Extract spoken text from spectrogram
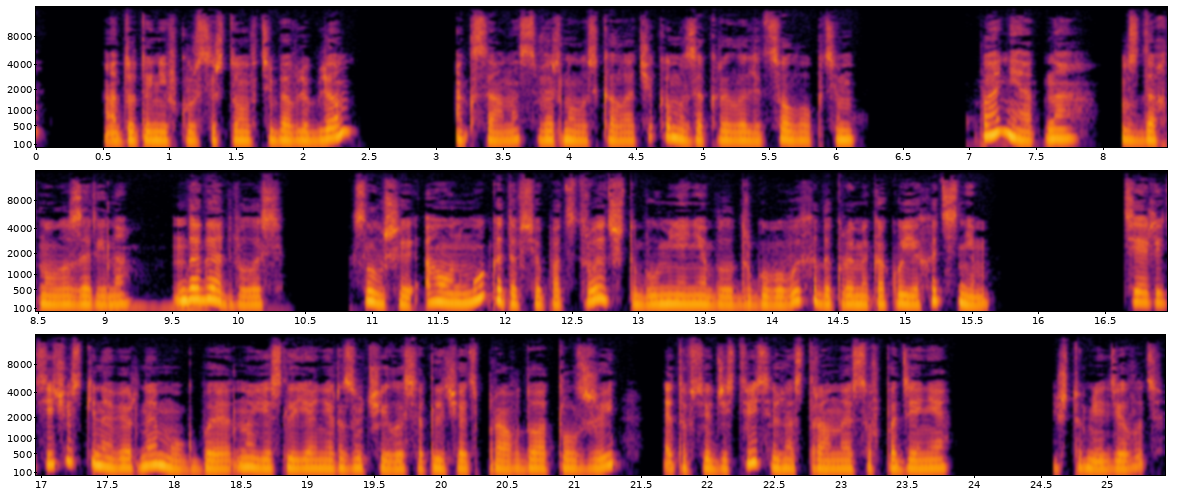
А то ты не в курсе, что он в тебя влюблен? Оксана свернулась калачиком и закрыла лицо локтем. «Понятно», — вздохнула Зарина. «Догадывалась. Слушай, а он мог это все подстроить, чтобы у меня не было другого выхода, кроме как уехать с ним?» Теоретически, наверное, мог бы, но если я не разучилась отличать правду от лжи, это все действительно странное совпадение. И что мне делать?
